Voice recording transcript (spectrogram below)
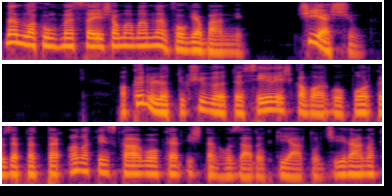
Nem lakunk messze, és a mamám nem fogja bánni. Siessünk! A körülöttük süvöltő szél és kavargó por közepette Anakin Skywalker Isten hozzáadott kiáltott zsírának,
